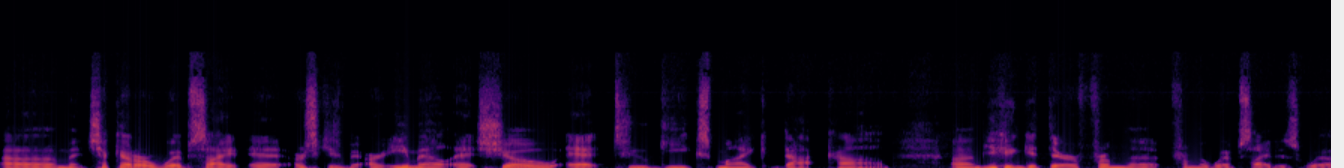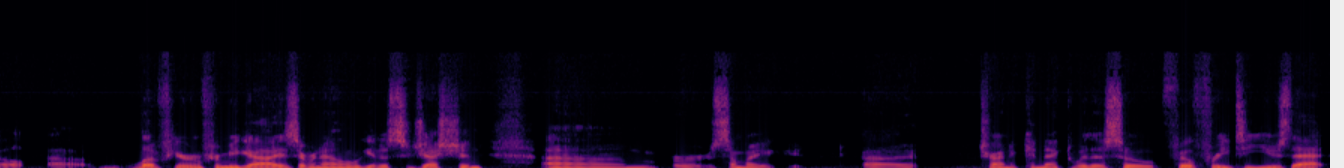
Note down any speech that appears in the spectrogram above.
um, check out our website at, or excuse me, our email at show at two geeksmike.com. Um, you can get there from the, from the website as well. Uh, love hearing from you guys. Every now and then we get a suggestion, um, or somebody, uh, trying to connect with us. So feel free to use that.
